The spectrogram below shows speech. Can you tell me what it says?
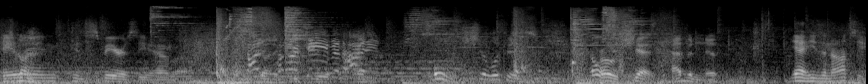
He's gonna- Alien conspiracy hobo. Gonna you with the- Holy shit! Look at his Oh shit! heaven nip. Yeah, he's a Nazi.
